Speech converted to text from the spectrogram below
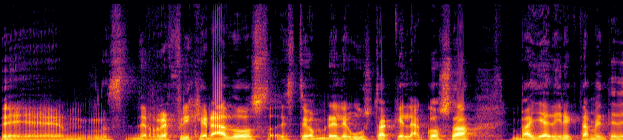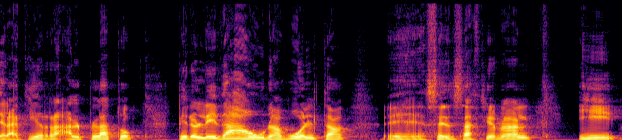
eh, refrigerados. Este hombre le gusta que la cosa vaya directamente de la tierra al plato, pero le da una vuelta eh, sensacional y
